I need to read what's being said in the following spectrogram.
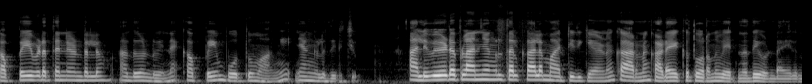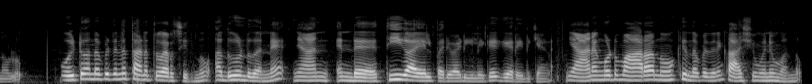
കപ്പ ഇവിടെ തന്നെ ഉണ്ടല്ലോ. അതുകൊണ്ട് പിന്നെ കപ്പയും പോത്തും വാങ്ങി ഞങ്ങൾ തിരിച്ചു. അലുവയുടെ പ്ലാൻ ഞങ്ങൾ തൽക്കാലം മാറ്റിയിരിക്കുകയാണ്. കാരണം കടയൊക്കെ തുറന്ന് വരുന്നതേ ഉണ്ടായിരുന്നുള്ളൂ. പോയിട്ട് വന്നപ്പോഴത്തേന് തണുത്ത് വരച്ചിരുന്നു അതുകൊണ്ട് തന്നെ ഞാൻ എന്റെ തീ കായൽ പരിപാടിയിലേക്ക് കയറിയിരിക്കുകയാണ്. ഞാൻ അങ്ങോട്ട് മാറാൻ നോക്കി നിന്നപ്പോഴത്തേനും കാശിമോനും വന്നു.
